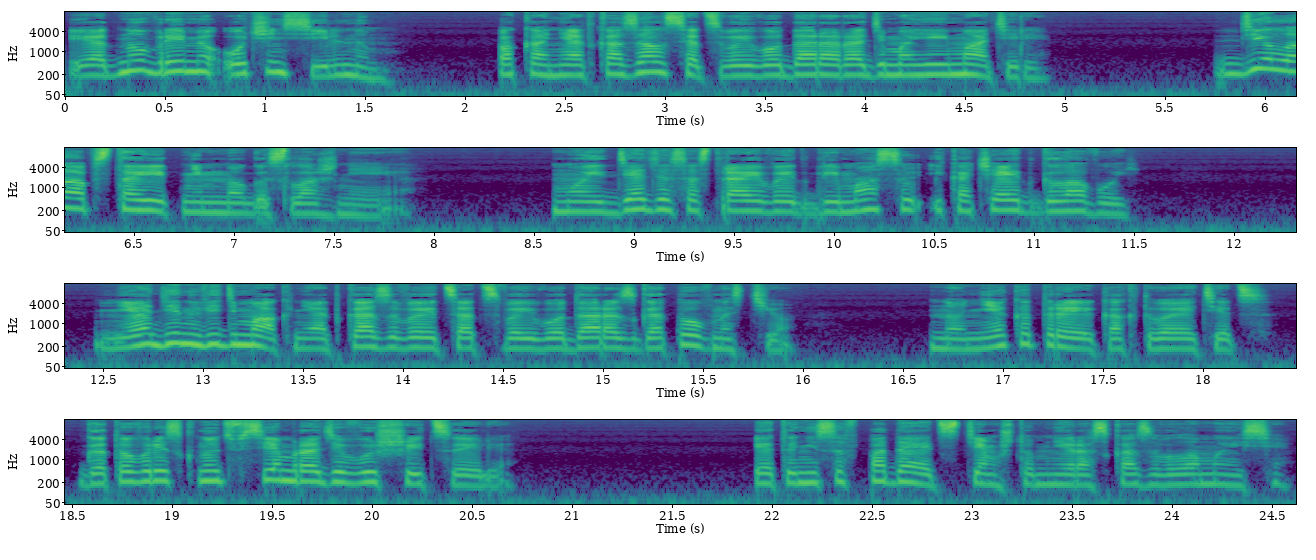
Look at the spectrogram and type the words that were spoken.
и одно время очень сильным, пока не отказался от своего дара ради моей матери. Дело обстоит немного сложнее. Мой дядя состраивает гримасу и качает головой. Ни один ведьмак не отказывается от своего дара с готовностью. Но некоторые, как твой отец, готовы рискнуть всем ради высшей цели. Это не совпадает с тем, что мне рассказывала Мэйси.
